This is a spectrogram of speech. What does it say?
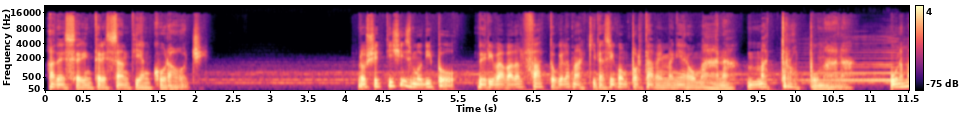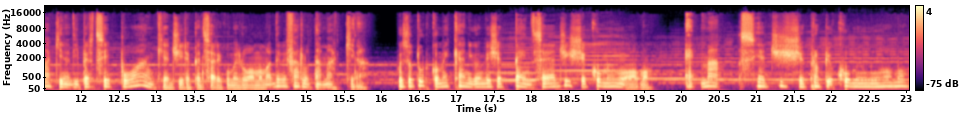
ad essere interessanti ancora oggi. Lo scetticismo di Poe derivava dal fatto che la macchina si comportava in maniera umana, ma troppo umana una macchina di per sé può anche agire e pensare come l'uomo, ma deve farlo da macchina. Questo turco meccanico invece pensa e agisce come un uomo. Eh, ma se agisce proprio come un uomo,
